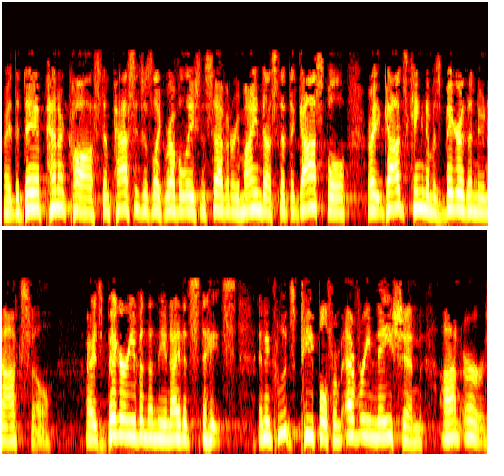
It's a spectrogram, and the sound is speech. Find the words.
Right, the day of Pentecost and passages like Revelation 7 remind us that the gospel, right, God's kingdom is bigger than New Knoxville. Right, it's bigger even than the United States. It includes people from every nation on earth,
